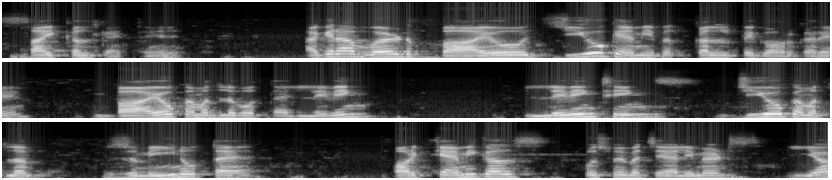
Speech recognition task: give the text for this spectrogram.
साइकिल कहते हैं। अगर आप वर्ड बायो जियो केमिकल पे गौर करें बायो का मतलब होता है लिविंग लिविंग थिंग्स जियो का मतलब ज़मीन होता है, और केमिकल्स उसमें बचे एलिमेंट्स या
